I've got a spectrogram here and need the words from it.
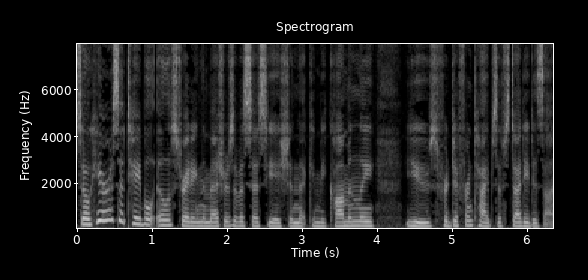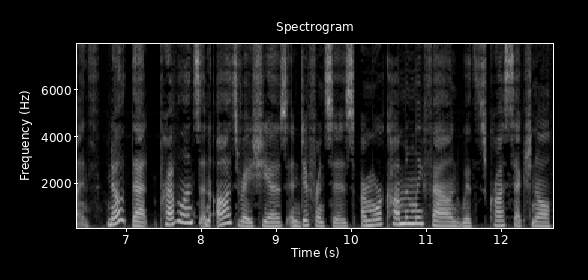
So here is a table illustrating the measures of association that can be commonly used for different types of study designs. Note that prevalence and odds ratios and differences are more commonly found with cross-sectional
